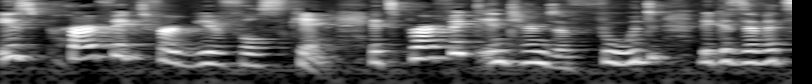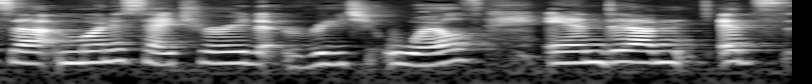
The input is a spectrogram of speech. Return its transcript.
is perfect for beautiful skin. It's perfect in terms of food because of its uh, monosaturated rich oils and um, it's,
